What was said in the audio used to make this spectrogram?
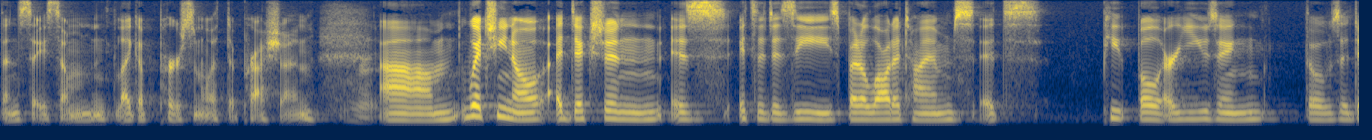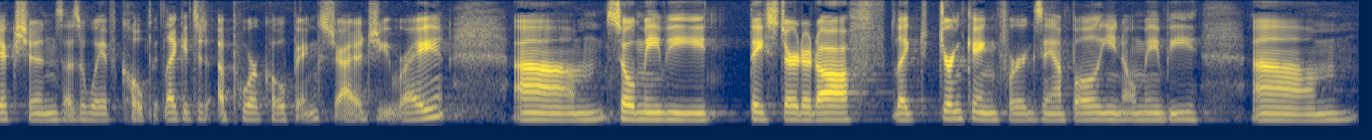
than say someone like a person with depression. Um, which you know, addiction is it's a disease, but a lot of times it's people are using those addictions as a way of coping, like it's a poor coping strategy, right? Um, so maybe they started off like drinking, for example, you know, maybe, um,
